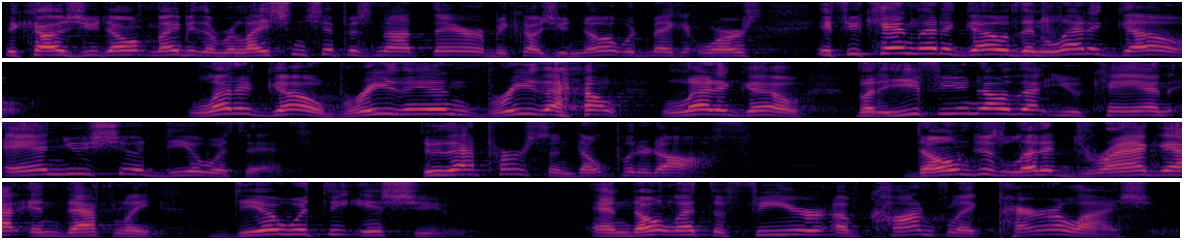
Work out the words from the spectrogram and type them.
because you don't, maybe the relationship is not there or because you know it would make it worse. If you can let it go, then let it go. Let it go. Breathe in, breathe out, let it go. But if you know that you can and you should deal with it, through that person, don't put it off. Don't just let it drag out indefinitely. Deal with the issue and don't let the fear of conflict paralyze you.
